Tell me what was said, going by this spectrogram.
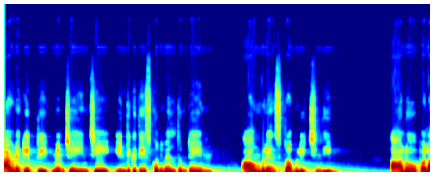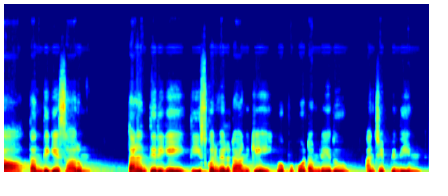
ఆవిడకి ట్రీట్మెంట్ చేయించి ఇంటికి తీసుకొని వెళ్తుంటే అంబులెన్స్ ట్రబుల్ ఇచ్చింది. ఆ లోపల తను దిగేశారు. తనని తిరిగి తీసుకొని వెళ్ళటానికి ఒప్పుకోవటం లేదు అని చెప్పింది.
